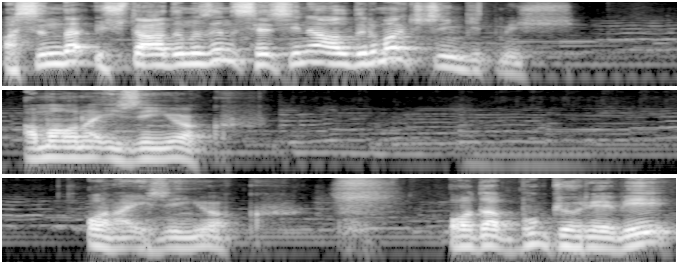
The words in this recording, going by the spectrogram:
Aslında üstadımızın sesini aldırmak için gitmiş. Ama ona izin yok. Ona izin yok. O da bu görevi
